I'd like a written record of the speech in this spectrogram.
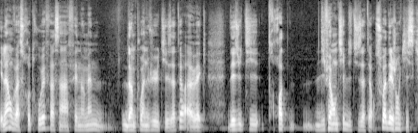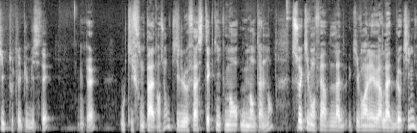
Et là, on va se retrouver face à un phénomène d'un point de vue utilisateur avec des trois, différents types d'utilisateurs. Soit des gens qui skippent toutes les publicités, ok ou qui ne font pas attention, qui le fassent techniquement ou mentalement, ceux qui vont, faire qui vont aller vers de blocking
